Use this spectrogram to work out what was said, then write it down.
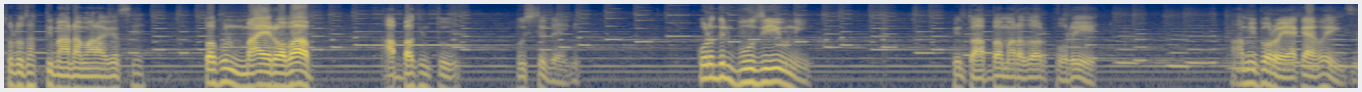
ছোটো থাকতে মারা মারা গেছে, তখন মায়ের অভাব আব্বা কিন্তু বুঝতে দেয়নি। কোনোদিন বুঝিও নি। কিন্তু আব্বা মারা যাওয়ার পরে আমি বড় একা হয়ে গেছি,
